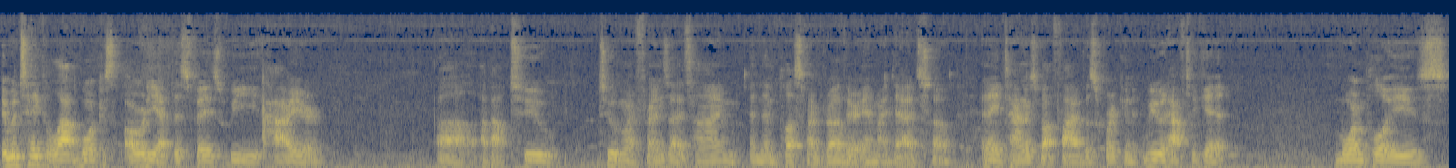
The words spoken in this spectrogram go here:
it would take a lot more because already at this phase we hire uh, about two two of my friends at a time, and then plus my brother and my dad. So at any time there's about five of us working. We would have to get more employees.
